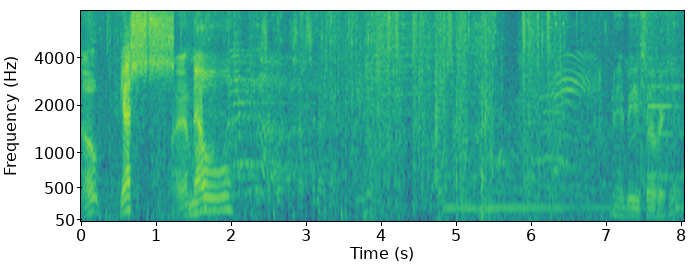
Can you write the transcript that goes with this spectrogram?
Nope. Yes. I am No. Maybe it's over here.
